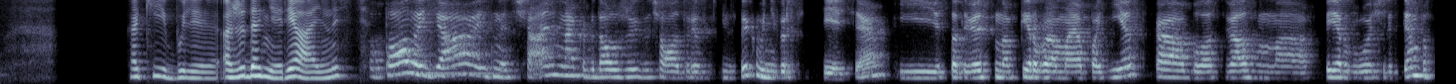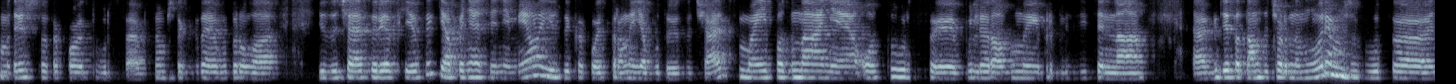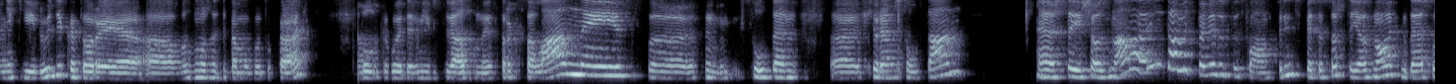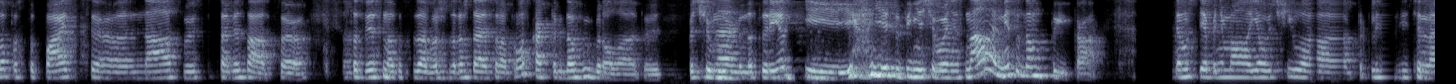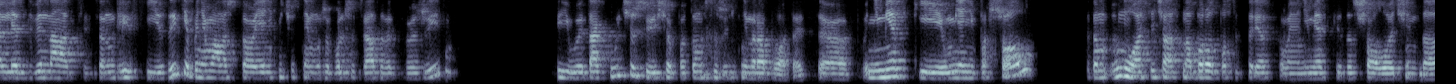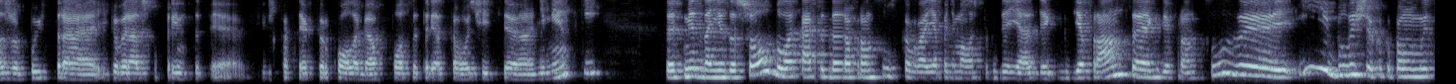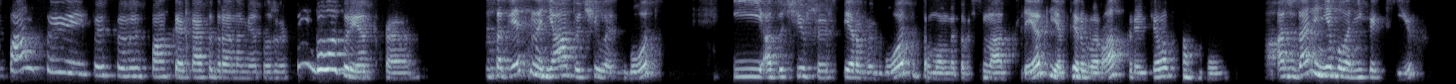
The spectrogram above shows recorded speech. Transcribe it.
Какие были ожидания, реальность? Попала я изначально, когда уже изучала турецкий язык в университете. И, соответственно, первая моя поездка была связана в первую очередь с тем, посмотреть, что такое Турция. Потому что, когда я выбрала изучать турецкий язык, я понятия не имела, язык какой страны я буду изучать. Мои познания о Турции были равны приблизительно э, где-то там за Черным морем живут э, некие люди, которые, э, возможно, тебя могут украсть. Был какой-то миф, связанный с Роксоланой, с, с Султан э, Хюрем Султан. Э, что еще знала? И там исповедуют ислам. В принципе, это все, что я знала, когда я шла поступать э, на свою специализацию. Соответственно, тут всегда рождается вопрос, как тогда выбрала, то есть почему да. именно турецкий, если ты ничего не знала, методом тыка. Потому что я понимала, я учила приблизительно лет 12 английский язык, я понимала, что я не хочу с ним уже больше связывать свою жизнь. Ты его и так учишь, и еще потом жизнь с ним работать. Э, немецкий у меня не пошел, Потому, ну, а сейчас, наоборот, после турецкого немецкий зашел очень даже быстро, и говорят, что, в принципе, фишка всех туркологов после турецкого учить э, немецкий. То есть мне туда не зашел, была кафедра французского, я понимала, что где я, где, где Франция, где французы, и был еще, как по-моему, испанцы, то есть тоже испанская кафедра на меня тоже, и была турецкая. Соответственно, я отучилась год, и отучившись первый год, по-моему, это 18 лет, я первый раз прилетела в Стамбул. Ожиданий не было никаких,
